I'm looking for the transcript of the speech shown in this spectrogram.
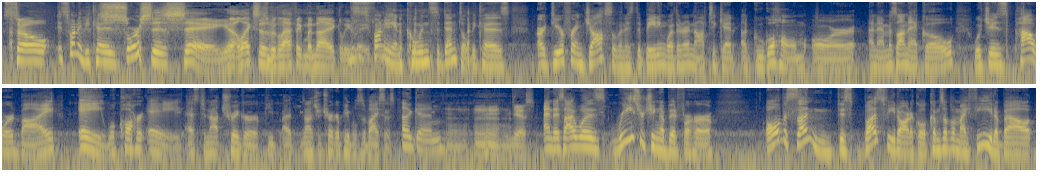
So it's funny because Sources say Alexa's been laughing maniacally. this is funny and coincidental because our dear friend Jocelyn is debating whether or not to get a Google Home or an Amazon Echo, which is powered by A. We'll call her A, as to not trigger peop- uh, not to trigger people's devices. Again. Mhm, yes. And as I was researching a bit for her, all of a sudden this BuzzFeed article comes up on my feed about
